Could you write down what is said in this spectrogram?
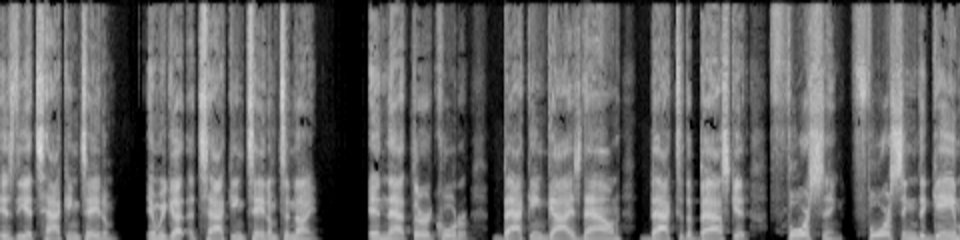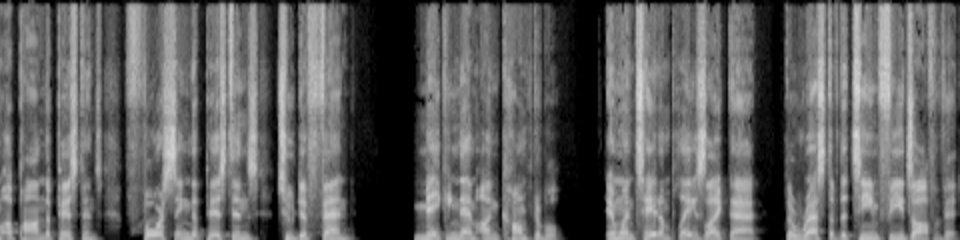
is the attacking Tatum. And we got attacking Tatum tonight in that third quarter, backing guys down, back to the basket, forcing, forcing the game upon the Pistons, forcing the Pistons to defend, making them uncomfortable. And when Tatum plays like that, the rest of the team feeds off of it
